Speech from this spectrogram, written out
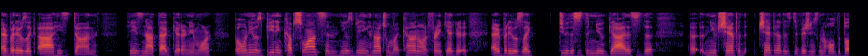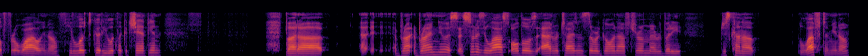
everybody was like, "Ah, he's done. He's not that good anymore." But when he was beating Cub Swanson, he was beating Renato Moicano and Frank Edgar, everybody was like, "Dude, this is the new guy. This is the uh, new champion champion of this division. He's gonna hold the belt for a while." You know, he looked good. He looked like a champion. But uh, uh, Brian knew as, as soon as he lost all those advertisements that were going after him, everybody just kind of left him, you know.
